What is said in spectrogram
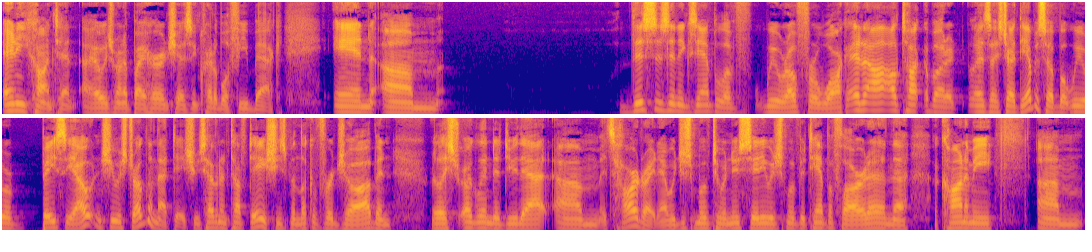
any content. I always run it by her, and she has incredible feedback. And um, this is an example of we were out for a walk, and I'll talk about it as I start the episode. But we were basically out, and she was struggling that day. She was having a tough day. She's been looking for a job and really struggling to do that. Um, it's hard right now. We just moved to a new city. We just moved to Tampa, Florida, and the economy um,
